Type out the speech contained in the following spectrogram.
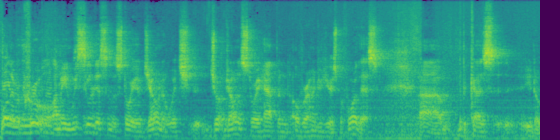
They, well, they were cruel. I mean, we see this in the story of Jonah, which jo- Jonah's story happened over 100 years before this, um, because you know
